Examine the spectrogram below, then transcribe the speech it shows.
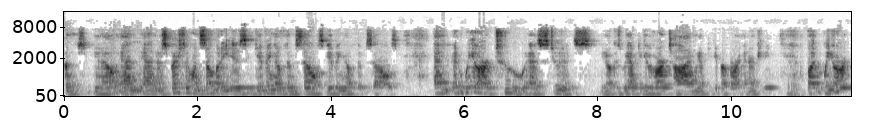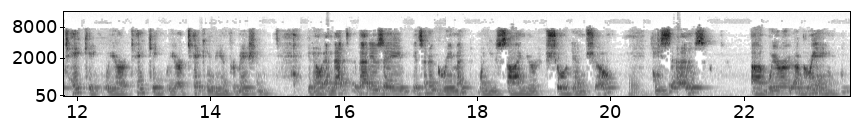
happens, you know, and, and especially when somebody is giving of themselves, giving of themselves. And, and we are too as students, you know, because we have to give of our time, we have to give up our energy. But we are taking, we are taking, we are taking the information, you know, and that that is a it's an agreement when you sign your Shoden show. He says, uh, we're agreeing.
